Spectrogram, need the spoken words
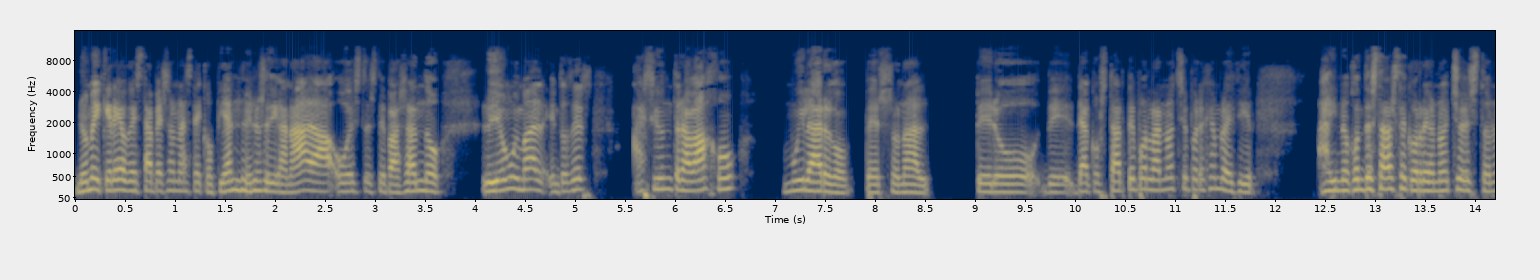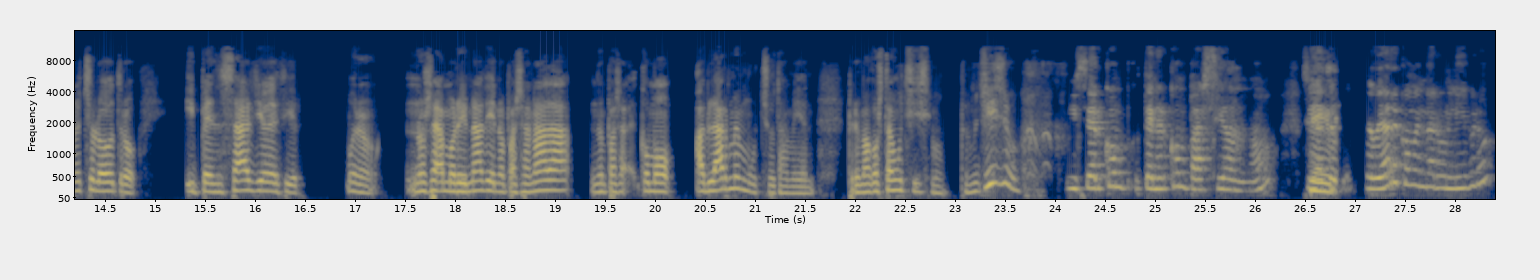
no me creo que esta persona esté copiando y no se diga nada o esto esté pasando. Lo llevo muy mal. Entonces, ha sido un trabajo muy largo, personal, pero de, de acostarte por la noche, por ejemplo, decir, ay, no contestaba este correo, no he hecho esto, no he hecho lo otro, y pensar yo decir, bueno, no se va a morir nadie, no pasa nada, no pasa, como hablarme mucho también, pero me ha costado muchísimo, pero muchísimo. Y ser tener compasión, ¿no? te, voy a recomendar un libro,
